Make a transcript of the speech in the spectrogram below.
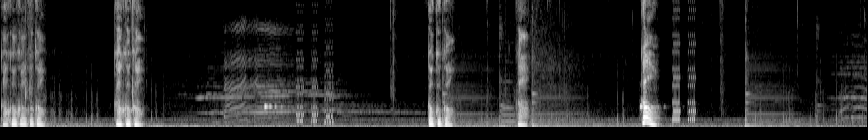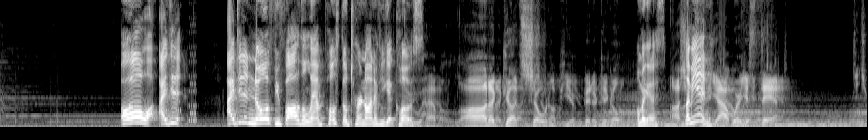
Go, go, go, go, go. Go, go, go. Go, go, go. Go. Go. Oh, I didn't. I didn't know if you follow the lamppost, they'll turn on if you get close. You have a lot of guts showing up here, bitter giggle. Oh my goodness. Let me in. You out where you stand. Did you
